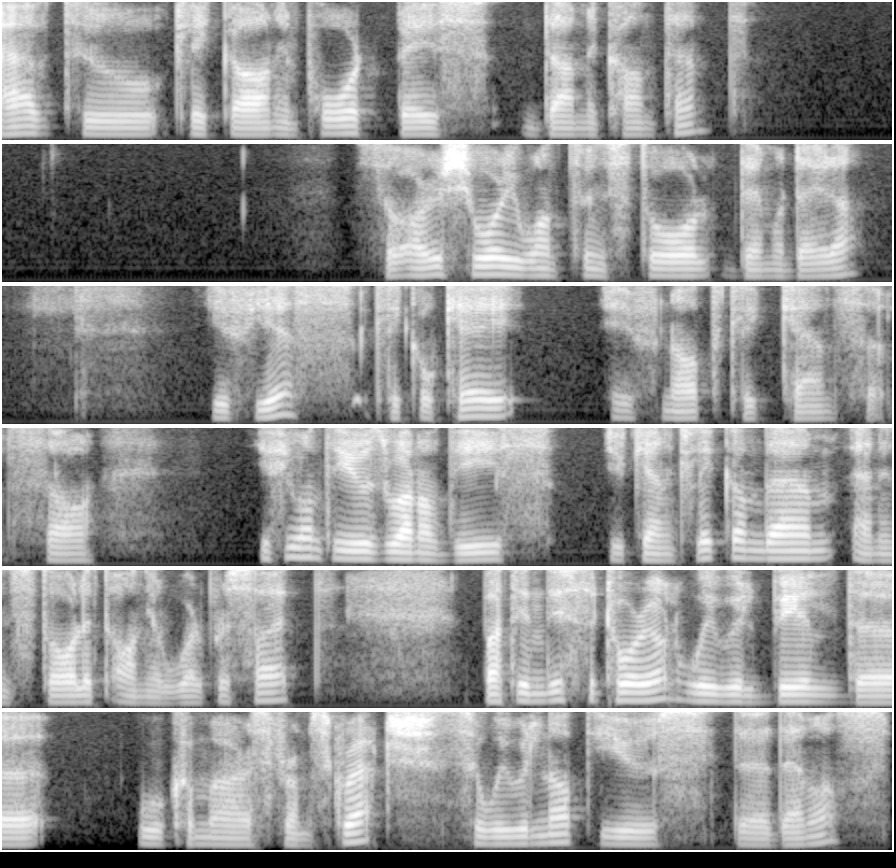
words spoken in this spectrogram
you have to click on import base dummy content. So are you sure you want to install demo data? If yes, click OK. If not, click cancel. So if you want to use one of these, you can click on them and install it on your WordPress site. But in this tutorial, we will build the WooCommerce from scratch, so we will not use the demos.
